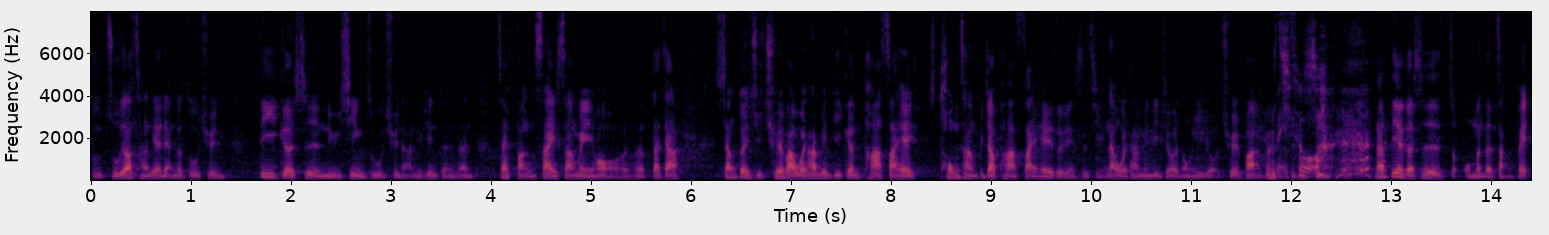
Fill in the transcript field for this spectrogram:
主主要常见的两个族群，第一个是女性族群啊，女性成人在防晒上面以后，大家相对起缺乏维他命 D 跟怕晒黑，通常比较怕晒黑这件事情，那维他命 D 就会容易有缺乏的情形。那第二个是我们的长辈。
